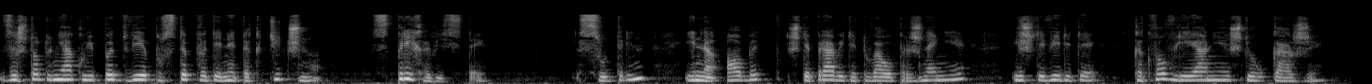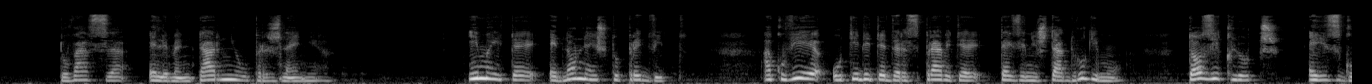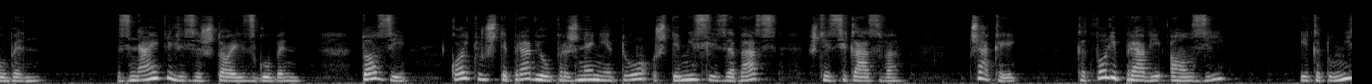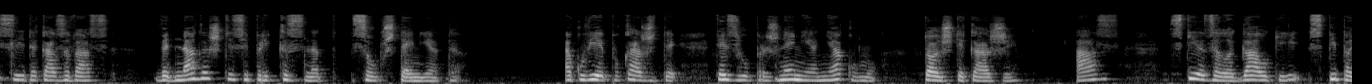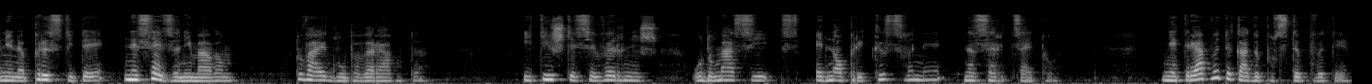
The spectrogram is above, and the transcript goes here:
защото някой път вие постъпвате нетактично, сприхави сте. Сутрин и на обед ще правите това упражнение и ще видите, какво влияние ще окаже. Това са елементарни упражнения. Имайте едно нещо предвид. Ако вие отидете да разправите тези неща други му, този ключ е изгубен. Знаете ли защо е изгубен? Този, Който ще прави упражнението, ще мисли за вас, ще си казва — чакай, какво ли прави онзи? И като мисли така за вас, веднага ще се прекъснат съобщенията. Ако вие покажете тези упражнения някому, той ще каже — аз с тия залагалки, с пипане на пръстите, не се занимавам. Това е глупава работа. И ти ще се върнеш у дома си с едно прекъсване на сърцето. Не трябва така да постъпвате.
